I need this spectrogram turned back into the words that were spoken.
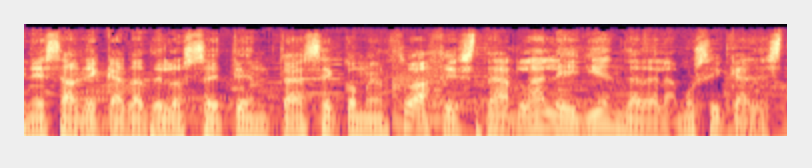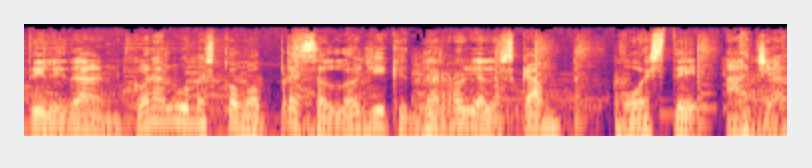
En esa década de los 70 se comenzó a gestar la leyenda de la música de Steely Dan con álbumes como Press Logic, The Royal Scam o este Aya.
